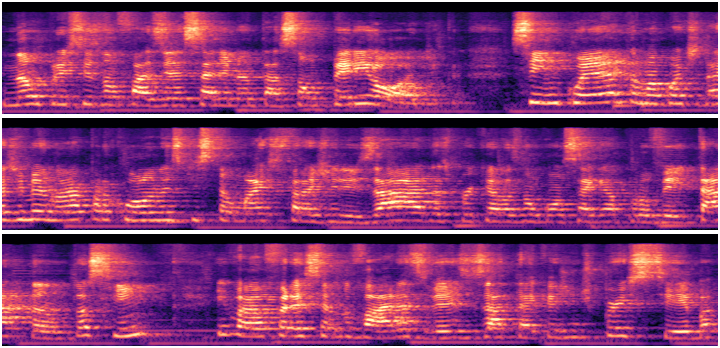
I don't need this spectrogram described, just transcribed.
não precisam fazer essa alimentação periódica. 50 é uma quantidade menor para colônias que estão mais fragilizadas, porque elas não conseguem aproveitar tanto assim, e vai oferecendo várias vezes até que a gente perceba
